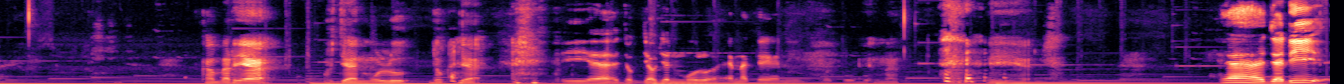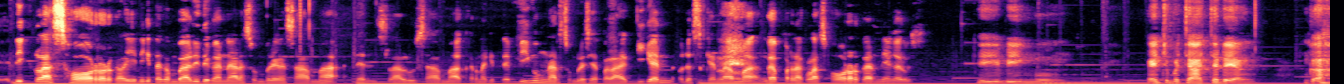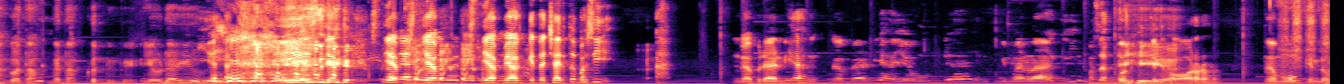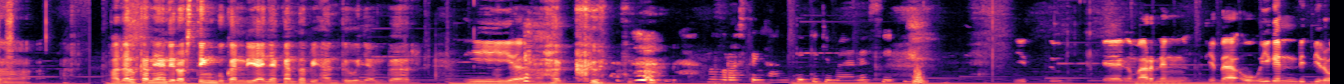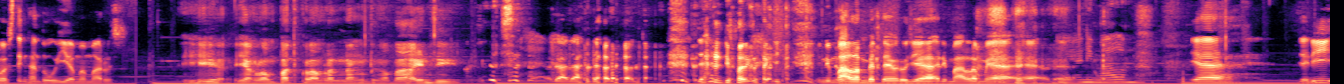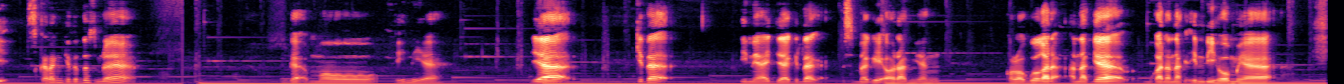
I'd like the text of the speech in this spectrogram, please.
Kabarnya hujan mulu Jogja. Iya Jogja hujan mulu Enak ya nih buat bubuk. Enak. iya. Ya jadi di kelas horor kali ini kita kembali dengan narasumber yang sama Dan selalu sama karena kita bingung narasumber siapa lagi kan Udah sekian lama nggak pernah kelas horor kan ya nggak harus Ih bingung. Kayaknya cuma Caca deh yang enggak ah gue tak nggak takut gitu. Ya udah yuk. Iya Iya setiap setiap setiap setiap bener. yang kita cari tuh pasti nggak berani ah nggak berani ah ya udah gimana lagi? Masa gue bikin Iya. horor nggak mungkin dong. Nah, Padahal kan yang di roasting bukan dianya kan tapi hantunya ntar. Iya. Takut. Lu ngerosting hantu tuh gimana sih? itu kayak kemarin yang kita UI kan di, di roasting hantu UI sama Marus Iya yang lompat kolam renang tuh ngapain sih? Udah udah udah udah, udah. jangan dibalik lagi. Ini malam bete urus ya. Ini malam ya. Ya udah. Iya nih malam. ya jadi sekarang kita tuh sebenarnya nggak mau ini ya. Ya kita ini aja. Kita sebagai orang yang kalau gua kan anaknya bukan anak indie home ya.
